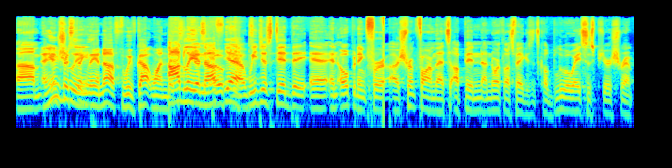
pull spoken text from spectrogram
Um, And usually, interestingly enough, we've got one. That's oddly just enough, yeah, we just did the, uh, an opening for a shrimp farm that's up in uh, North Las Vegas. It's called Blue Oasis Pure Shrimp.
